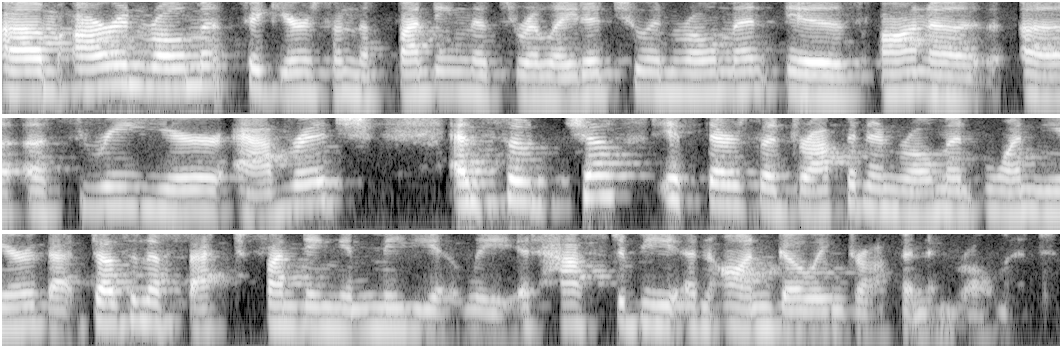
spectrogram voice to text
Um, our enrollment figures and the funding that's related to enrollment is on a, a, a three year average. And so, just if there's a drop in enrollment one year, that doesn't affect funding immediately. It has to be an ongoing drop in enrollment.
